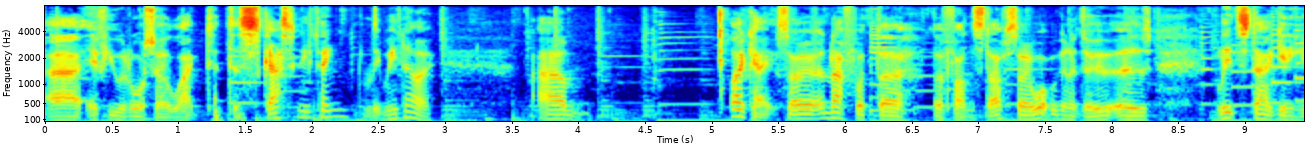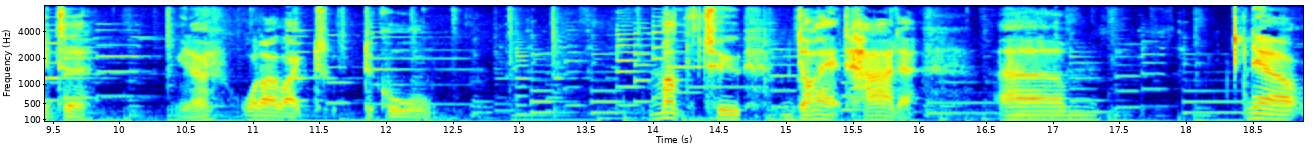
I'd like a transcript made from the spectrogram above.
uh, if you would also like to discuss anything, let me know. Um, okay, so enough with the, the fun stuff. So, what we're going to do is let's start getting into, you know, what I like to, to call month two diet harder. Um, now,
